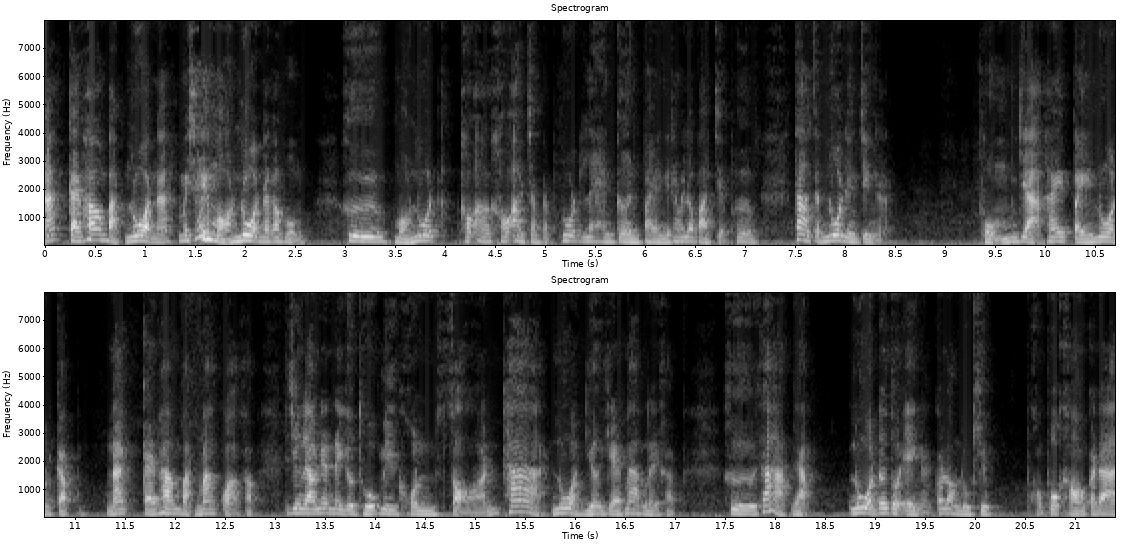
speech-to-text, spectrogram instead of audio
นักกายภาพบำบัดนวดนะ ไม่ใช่หมอนวดนะครับผม คือหมอนวดเขาเขาอาจจะแบบนวดแรงเกินไปอย่างนี้ทำให้เราบาดเจ็บเพิ่ม ถ้าอาจจะนวดจริง ๆอะผมอยากให้ไปนวดกับนักกายภาพบำบัดมากกว่าครับ จริงๆแล้วเนี่ยใน YouTube มีคนสอนท่านวดเยอะแยะมากเลยครับ คือถ้าหากอยากนวดด้วยตัวเองอะก็ลองดูคลิปของพวกเขาก็ได้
